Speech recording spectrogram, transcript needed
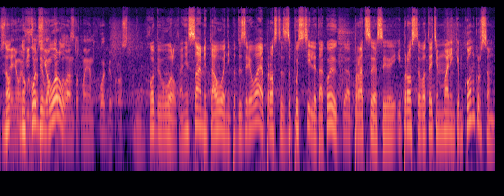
Есть Но- для него но видеосъемка World- была на тот момент хобби просто. Хобби World. Они сами того не подозревая, просто запустили такой э, процесс и, и просто вот этим маленьким конкурсом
